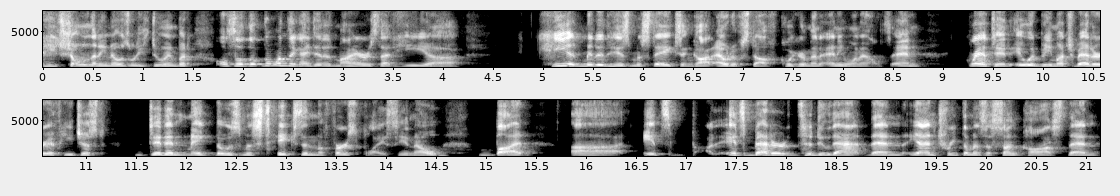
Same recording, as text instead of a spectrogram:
he's shown that he knows what he's doing. But also the, the one thing i did admire is that he uh he admitted his mistakes and got out of stuff quicker than anyone else. And granted it would be much better if he just didn't make those mistakes in the first place you know? But uh it's it's better to do that than yeah and treat them as a sunk cost than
